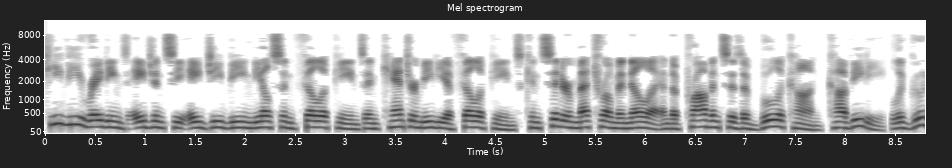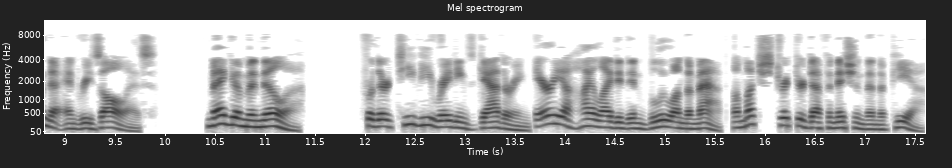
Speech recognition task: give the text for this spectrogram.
TV ratings agency AGB Nielsen Philippines and Kantar Media Philippines consider Metro Manila and the provinces of Bulacan, Cavite, Laguna and Rizal as Mega Manila for their TV ratings gathering area highlighted in blue on the map, a much stricter definition than the PIA.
